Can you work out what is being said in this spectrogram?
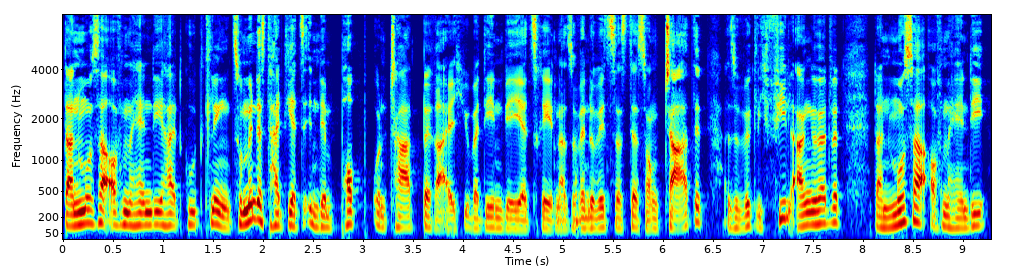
dann muss er auf dem Handy halt gut klingen. Zumindest halt jetzt in dem Pop- und Chartbereich, über den wir jetzt reden. Also wenn du willst, dass der Song chartet, also wirklich viel angehört wird, dann muss er auf dem Handy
